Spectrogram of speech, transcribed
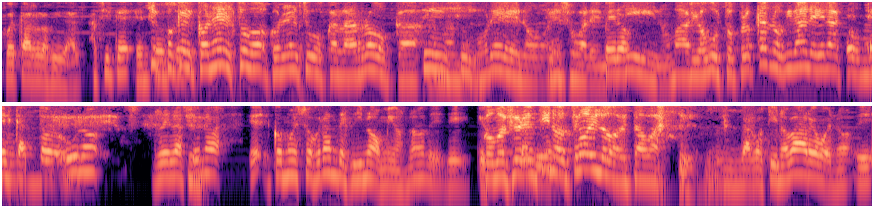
fue Carlos Vidal. Así que entonces, sí, porque con él estuvo, con él estuvo Carla Roca, Armando Moreno, Enzo Valentino, Mario Augusto, pero Carlos Vidal era como el cantor. Uno eh, como esos grandes binomios, ¿no? De, como el Fiorentino Troilo estaba. Agostino Vargas, bueno. Eh,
